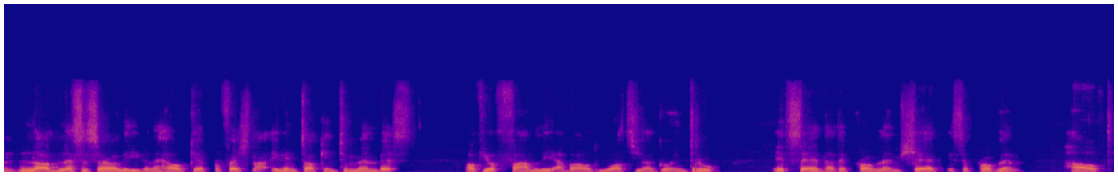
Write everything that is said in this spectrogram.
not necessarily even a healthcare professional, even talking to members of your family about what you are going through. It's said that a problem shared is a problem halved.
